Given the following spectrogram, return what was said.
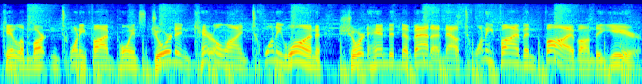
Caleb Martin 25 points, Jordan Caroline 21. Shorthanded Nevada now 25 and 5 on the year.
